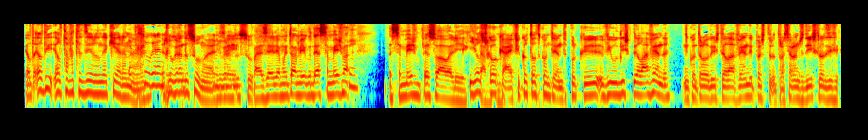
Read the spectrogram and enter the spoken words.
Ele estava-te a dizer onde é que era, não é? Rio Grande, Rio Grande do Sul, não é? Rio Grande do Sul. Mas ele é muito amigo dessa mesma. Sim esse mesmo pessoal ali. E ele chegou cá e ficou todo contente porque viu o disco dele à venda. Encontrou o disco dele à venda e depois trouxeram-nos discos. Ele disse:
